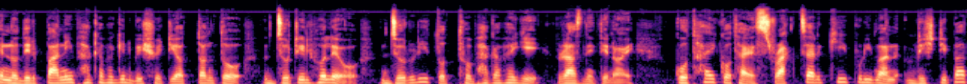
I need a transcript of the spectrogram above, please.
নদীর পানি ভাগাভাগির বিষয়টি অত্যন্ত জটিল হলেও জরুরি তথ্য ভাগাভাগি রাজনীতি নয়। কোথায় কোথায় স্ট্রাকচার কী পরিমাণ বৃষ্টিপাত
